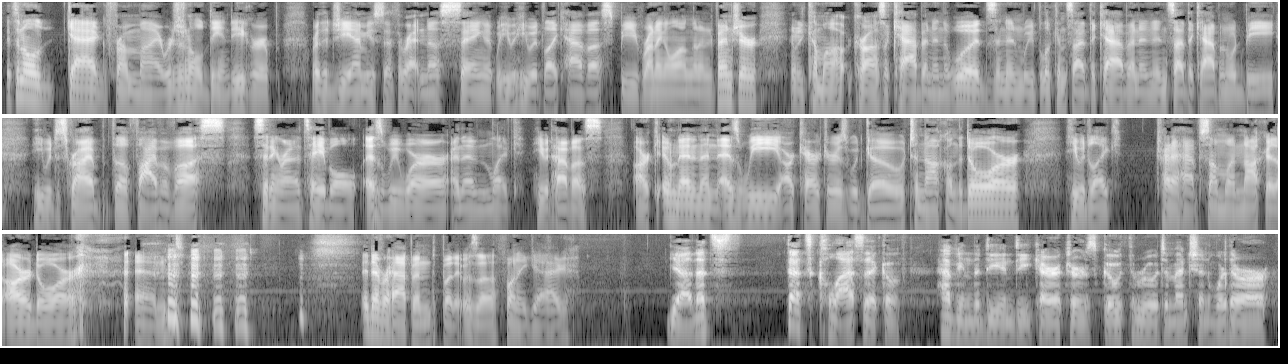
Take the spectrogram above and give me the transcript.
it's an old gag from my original D&D group where the GM used to threaten us saying that we, he would like have us be running along on an adventure and we'd come across a cabin in the woods and then we'd look inside the cabin and inside the cabin would be he would describe the five of us sitting around a table as we were and then like he would have us our and then, and then as we our characters would go to knock on the door he would like try to have someone knock at our door and it never happened, but it was a funny gag. Yeah, that's that's classic of having the D&D characters go through a dimension where there are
